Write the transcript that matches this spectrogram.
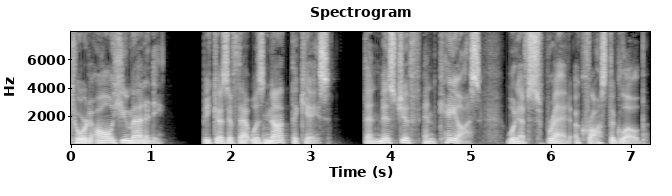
toward all humanity, because if that was not the case, then mischief and chaos would have spread across the globe.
